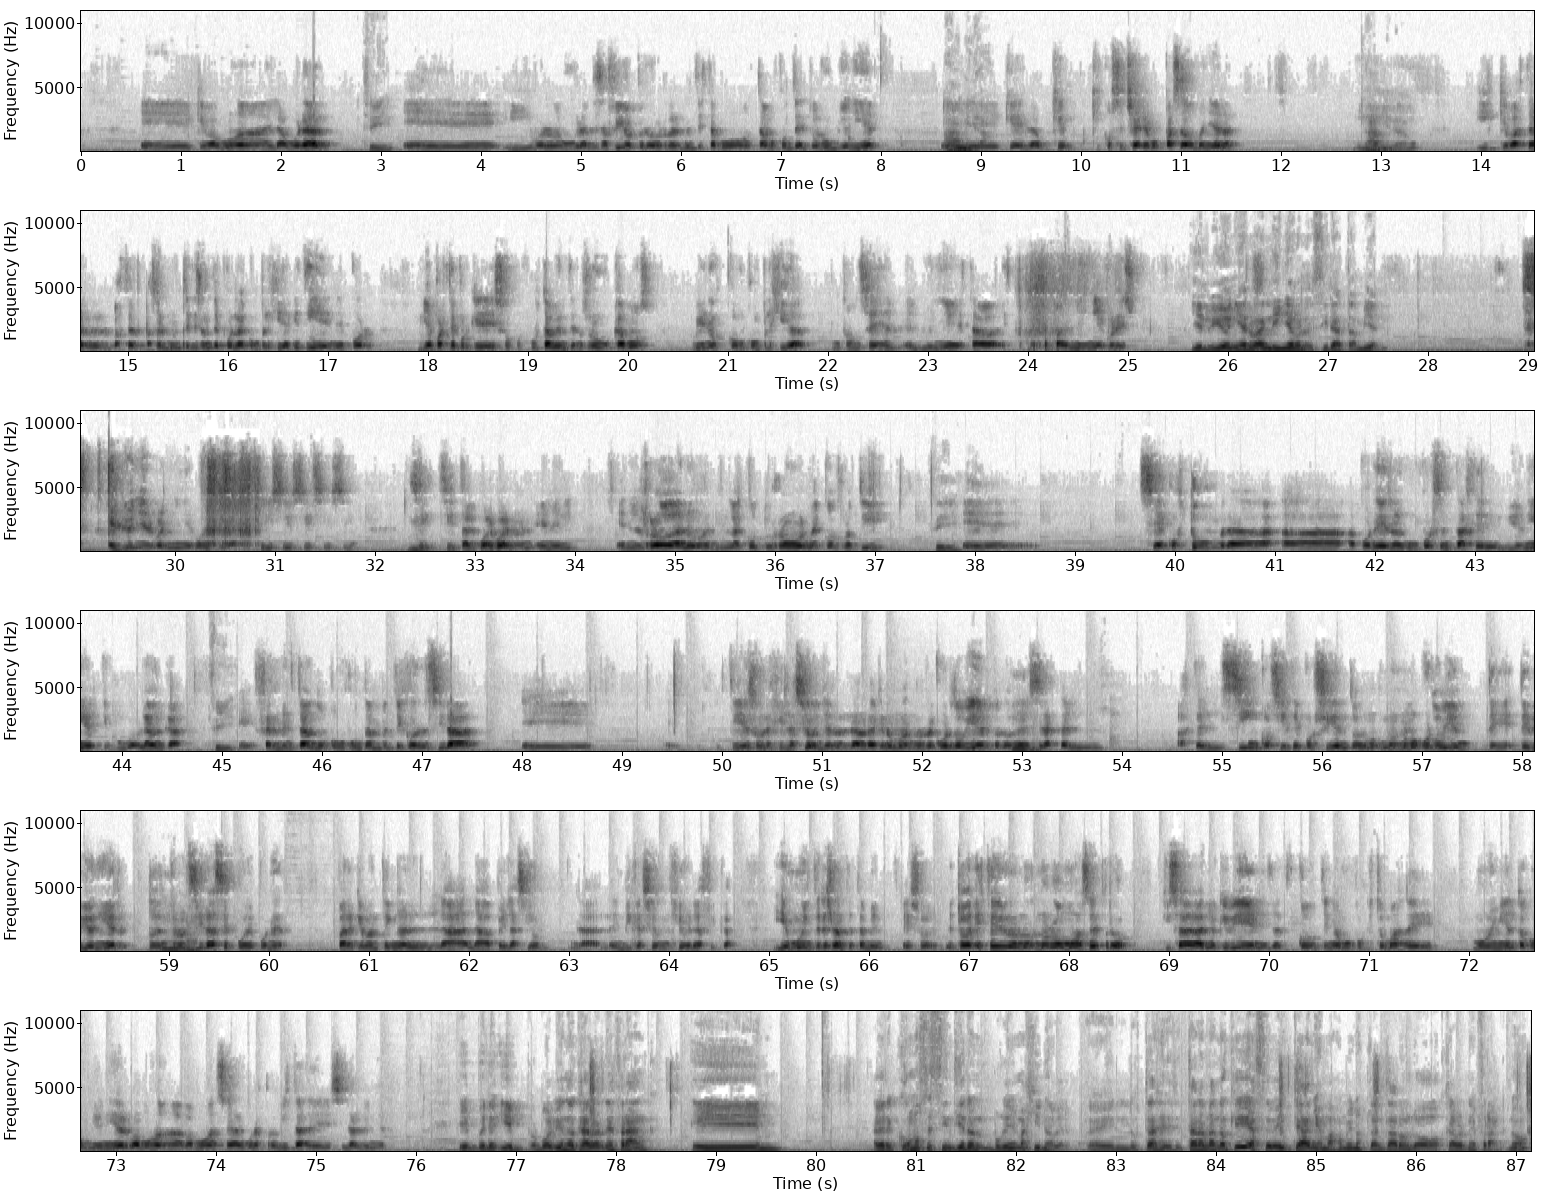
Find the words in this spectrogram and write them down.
eh, que vamos a elaborar Sí. eh, y bueno, es un gran desafío, pero realmente estamos, estamos contentos. Es un Bionier Ah, eh, que, la- que- que cosecharemos pasado mañana. Y, Ah, mira. y que va a estar va a, estar, va a ser muy interesante por la complejidad que tiene, por Mm. y aparte porque eso, pues justamente nosotros buscamos vinos con complejidad. Entonces el, el Bionier está, está en línea con eso. Y el Bionier va en línea con el Syrah también. El Bionier va en línea con el Syrah. Sí, sí, sí, sí, sí. Sí, sí, tal cual. Bueno, en, en el, en el Ródano, en la Côte en la Côte Sí. eh, se acostumbra a, a poner algún porcentaje de Bionier, que es uva blanca, Sí. eh, fermentando conjuntamente con el Syrah, eh, tiene su legislación. Ya la verdad que no, no recuerdo bien, pero debe ser hasta el hasta el 5 o 7%, no, no, no me acuerdo bien, de, de Bionier dentro del. Syrah se puede poner para que mantengan la, la apelación, la, la indicación geográfica. Y es muy interesante también eso. Entonces, este año no, no lo vamos a hacer, pero quizá el año que viene, ya cuando tengamos un poquito más de movimiento con Bionier, vamos a, vamos a hacer algunas probitas de Syrah Bionier. Eh, bueno, y volviendo a Cabernet Franc, eh, a ver, ¿cómo se sintieron? Porque me imagino, a ver, eh, ustedes están hablando que hace 20 años más o menos plantaron los Cabernet Franc, ¿no?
